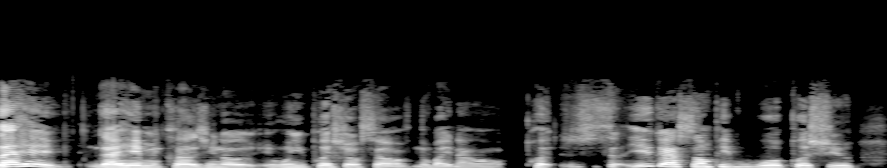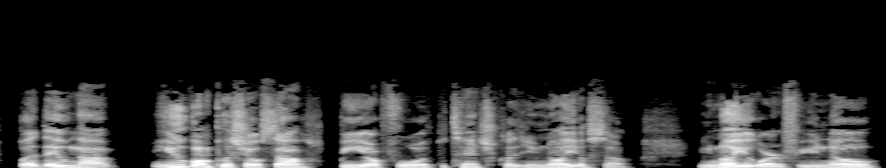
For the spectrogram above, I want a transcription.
that hit that hit me because you know when you push yourself, nobody not gonna put. You got some people will push you, but they will not. You gonna push yourself be your full potential because you know yourself, you know your worth, you know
